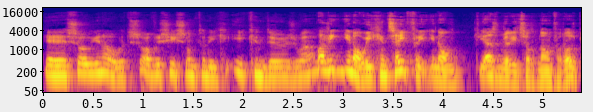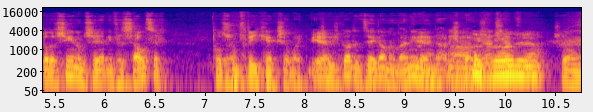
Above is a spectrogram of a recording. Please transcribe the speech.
Yeah, so you know, it's obviously something he, he can do as well. Well, he, you know, he can take free, you know, he hasn't really took none for us, but I've seen him certainly for Celtic. Put some free kicks away. Yeah. So he's got a dig on him anyway Yeah. in that Ah, respect. As well, so- yeah. So,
